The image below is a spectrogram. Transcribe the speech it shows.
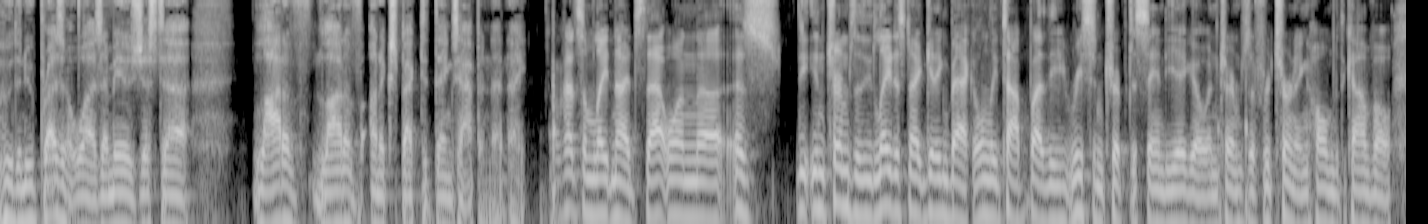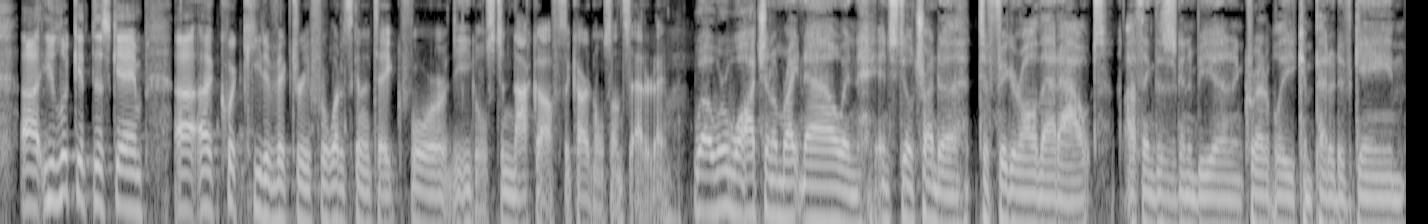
who the new president was. I mean, it was just a lot of lot of unexpected things happened that night. I've had some late nights. That one, uh, as the, in terms of the latest night getting back, only topped by the recent trip to San Diego in terms of returning home to the convo. Uh, you look at this game, uh, a quick key to victory for what it's going to take for the Eagles to knock off the Cardinals on Saturday. Well, we're watching them right now and, and still trying to, to figure all that out. I think this is going to be an incredibly competitive game.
